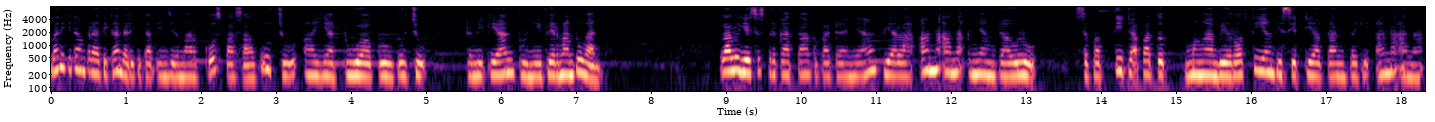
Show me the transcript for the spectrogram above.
Mari kita memperhatikan dari kitab Injil Markus pasal 7 ayat 27. Demikian bunyi firman Tuhan. Lalu Yesus berkata kepadanya, "Biarlah anak-anak kenyang dahulu, sebab tidak patut mengambil roti yang disediakan bagi anak-anak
